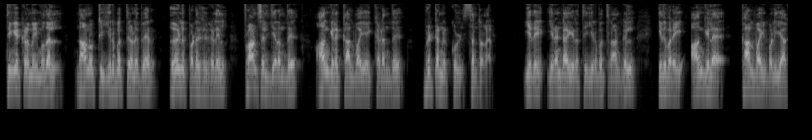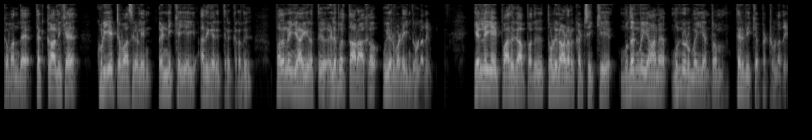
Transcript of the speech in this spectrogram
திங்கட்கிழமை முதல் நானூற்றி இருபத்தேழு பேர் ஏழு படகுகளில் பிரான்சில் இருந்து ஆங்கில கால்வாயை கடந்து பிரிட்டனுக்குள் சென்றனர். இது இரண்டாயிரத்தி இருபத்தி நான்கில் இதுவரை ஆங்கில கால்வாய் வழியாக வந்த தற்காலிக குடியேற்றவாசிகளின் எண்ணிக்கையை அதிகரித்திருக்கிறது. பதினையாயிரத்து எழுபத்தாறாக உயர்வடைந்துள்ளது. எல்லையை பாதுகாப்பது தொழிலாளர் கட்சிக்கு முதன்மையான முன்னுரிமை என்றும் தெரிவிக்கப்பட்டுள்ளது.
